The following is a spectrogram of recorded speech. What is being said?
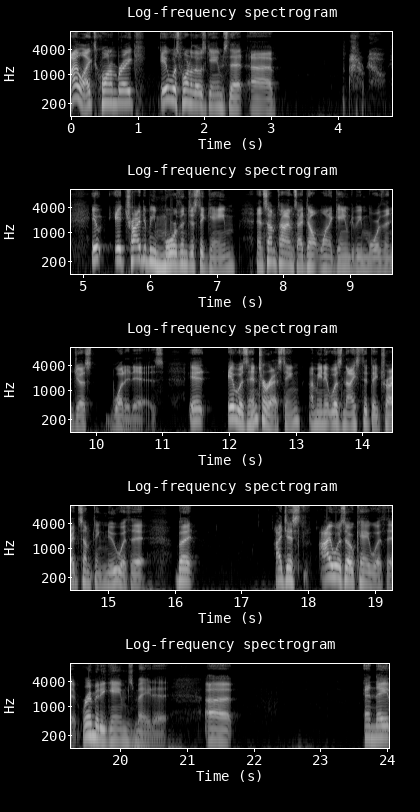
I liked Quantum Break. It was one of those games that uh, I don't know. It it tried to be more than just a game, and sometimes I don't want a game to be more than just what it is. It it was interesting. I mean, it was nice that they tried something new with it, but I just I was okay with it. Remedy Games made it. Uh, and they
